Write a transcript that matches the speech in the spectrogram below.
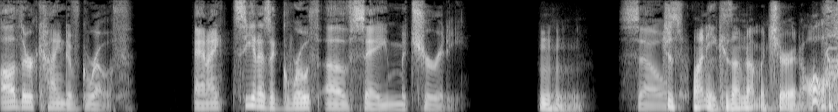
other kind of growth. And I see it as a growth of, say, maturity. hmm So, is funny because I'm not mature at all.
